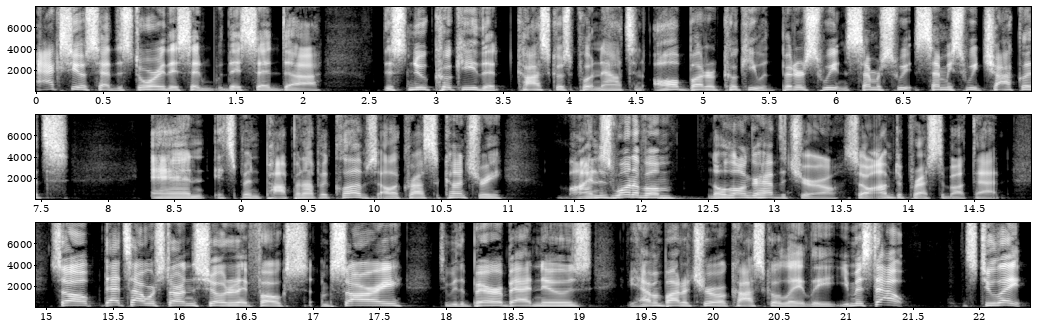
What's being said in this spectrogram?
Axios had the story. They said they said uh, this new cookie that Costco's putting out. It's an all butter cookie with bittersweet and semi sweet semi sweet chocolates, and it's been popping up at clubs all across the country. Mine is one of them. No longer have the churro, so I'm depressed about that. So that's how we're starting the show today, folks. I'm sorry to be the bearer of bad news. If you haven't bought a churro at Costco lately, you missed out. It's too late.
